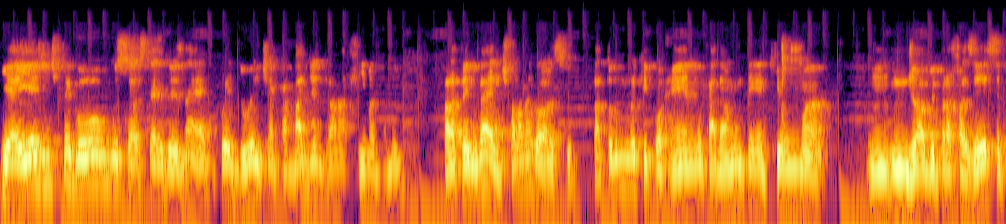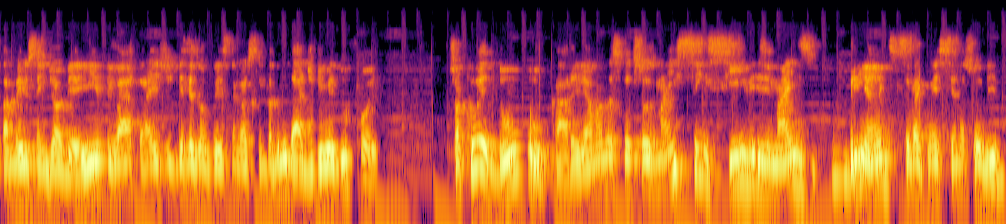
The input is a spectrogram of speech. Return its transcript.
E aí a gente pegou um dos sócios TR2 na época, o Edu, ele tinha acabado de entrar na firma também. Fala pra ele, velho, deixa eu falar um negócio. Tá todo mundo aqui correndo, cada um tem aqui uma, um, um job para fazer, você tá meio sem job aí, vai atrás de resolver esse negócio de sustentabilidade. E o Edu foi. Só que o Edu, cara, ele é uma das pessoas mais sensíveis e mais brilhantes que você vai conhecer na sua vida.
